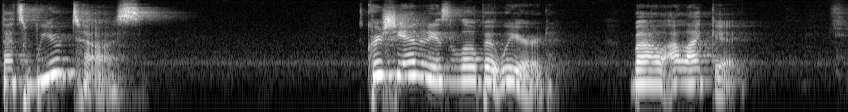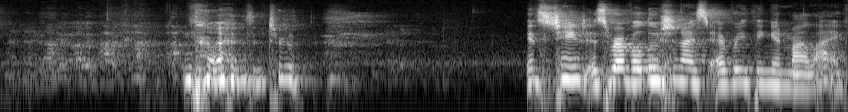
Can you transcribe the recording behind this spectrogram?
that's weird to us. Christianity is a little bit weird, but I, I like it. no, it's true. It's changed, it's revolutionized everything in my life.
